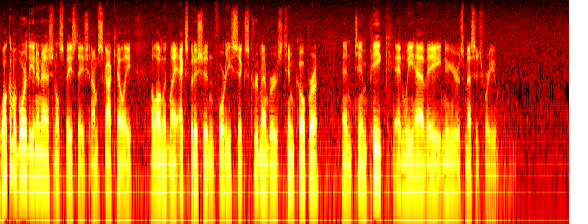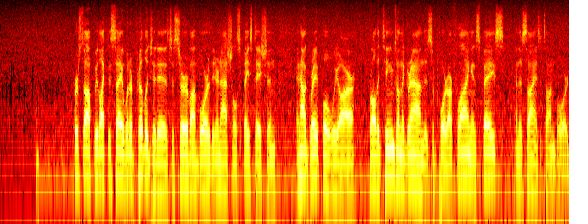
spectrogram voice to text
Welcome aboard the International Space Station. I'm Scott Kelly, along with my Expedition 46 crew members, Tim Kopra and Tim Peake, and we have a New Year's message for you. First off, we'd like to say what a privilege it is to serve on board the International Space Station and how grateful we are for all the teams on the ground that support our flying in space and the science that's on board.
